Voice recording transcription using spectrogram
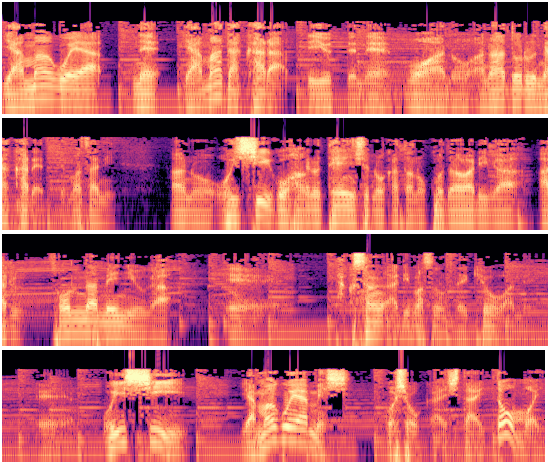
山小屋、ね、山だからって言ってね、もうあの、侮るなかれってまさに、あの、美味しいご飯の店主の方のこだわりがある、そんなメニューが、えー、たくさんありますので、今日はね、えー、美味しい山小屋飯ご紹介したいと思い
